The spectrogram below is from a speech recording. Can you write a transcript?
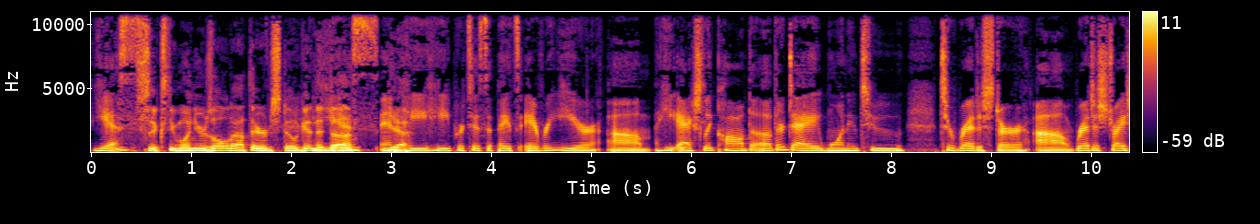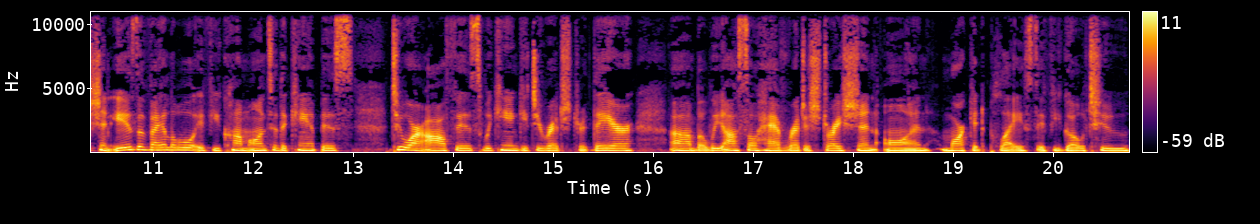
Yes, sixty-one years old out there, still getting it yes, done. Yes, and yeah. he he participates every year. Um, he actually called the other day wanting to to register. Uh, registration is available if you come onto the campus to our office. We can get you registered there, uh, but we also have registration on Marketplace. If you go to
